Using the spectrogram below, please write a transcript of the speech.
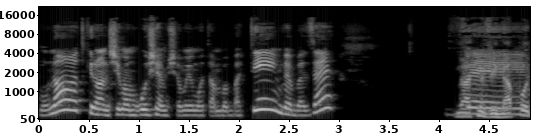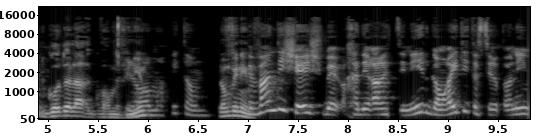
תמונות, כאילו אנשים אמרו שהם שומעים אותם בבתים ובזה. ואת מבינה פה את גודל, ה- כבר מבינים? לא, מה פתאום. לא מבינים. הבנתי שיש חדירה רצינית, גם ראיתי את הסרטונים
